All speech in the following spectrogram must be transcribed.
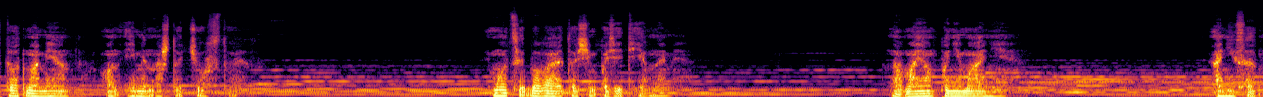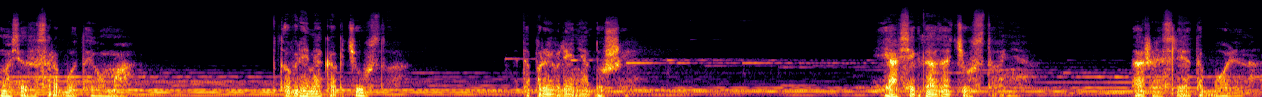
в тот момент он именно что чувствует. Эмоции бывают очень позитивными. Но в моем понимании они соотносятся с работой ума, в то время как чувство – это проявление души. Я всегда за чувствование, даже если это больно.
